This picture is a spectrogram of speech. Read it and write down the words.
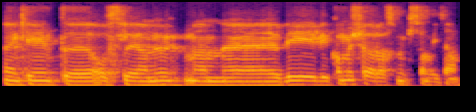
den kan jag inte avslöja nu, men eh, vi, vi kommer köra så mycket som vi kan.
